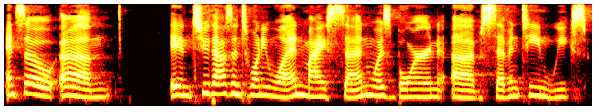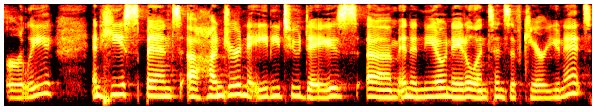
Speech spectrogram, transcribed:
And so, um, in 2021, my son was born uh, 17 weeks early, and he spent 182 days um, in a neonatal intensive care unit.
